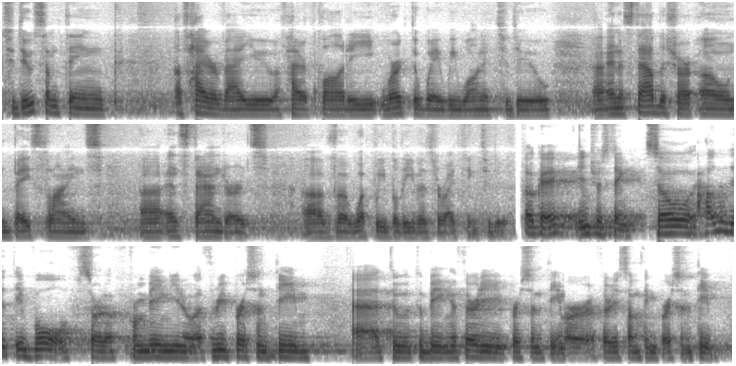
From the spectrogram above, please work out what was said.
to do something of higher value, of higher quality, work the way we want it to do, uh, and establish our own baselines uh, and standards of uh, what we believe is the right thing to do. Okay, interesting. So, how did it evolve, sort of, from being you know a three-person team uh, to to being a thirty-person team or a thirty-something person team?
